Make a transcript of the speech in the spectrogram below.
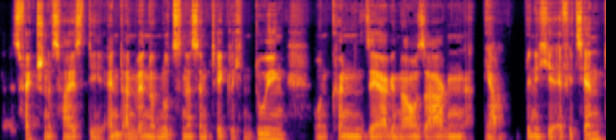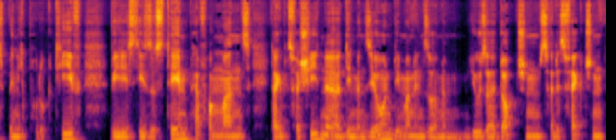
Satisfaction. Das heißt, die Endanwender nutzen es im täglichen Doing und können sehr genau sagen, ja, bin ich hier effizient, bin ich produktiv, wie ist die Systemperformance. Da gibt es verschiedene Dimensionen, die man in so einem User Adoption Satisfaction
